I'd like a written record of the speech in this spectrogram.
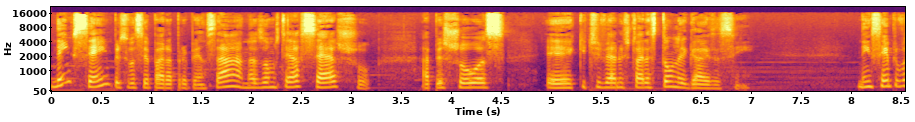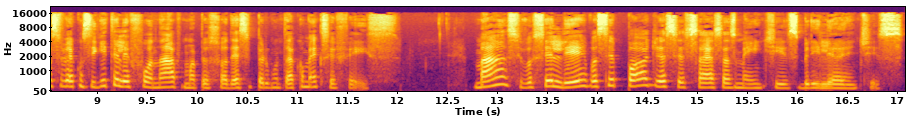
Nem sempre, se você parar para pensar, nós vamos ter acesso a pessoas é, que tiveram histórias tão legais assim. Nem sempre você vai conseguir telefonar para uma pessoa dessa e perguntar como é que você fez. Mas, se você lê, você pode acessar essas mentes brilhantes.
